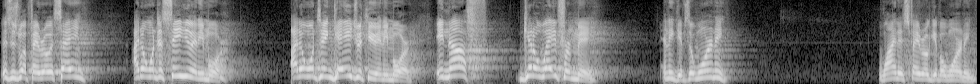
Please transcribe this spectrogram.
This is what Pharaoh is saying. I don't want to see you anymore. I don't want to engage with you anymore. Enough. Get away from me. And he gives a warning. Why does Pharaoh give a warning?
